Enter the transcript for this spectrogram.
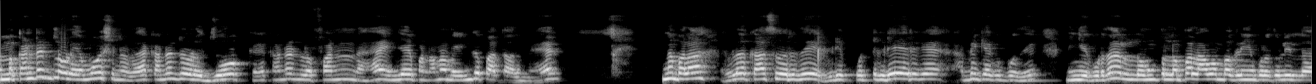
நம்ம கண்டென்ட்ல உள்ள எமோஷனலை கண்டென்ட்ல உள்ள ஜோக்கை கண்டென்ட்ல உள்ள ஃபன்னை என்ஜாய் பண்ணாமல் நம்ம எங்கே பார்த்தாலுமே என்ன பலா எவ்வளோ காசு வருது இப்படி போட்டுக்கிட்டே இருக்கு அப்படின்னு கேட்கும்போது நீங்கள் கூட தான் லொம்ப லம்பா லாபம் பார்க்குறீங்க போல தொழிலில்.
